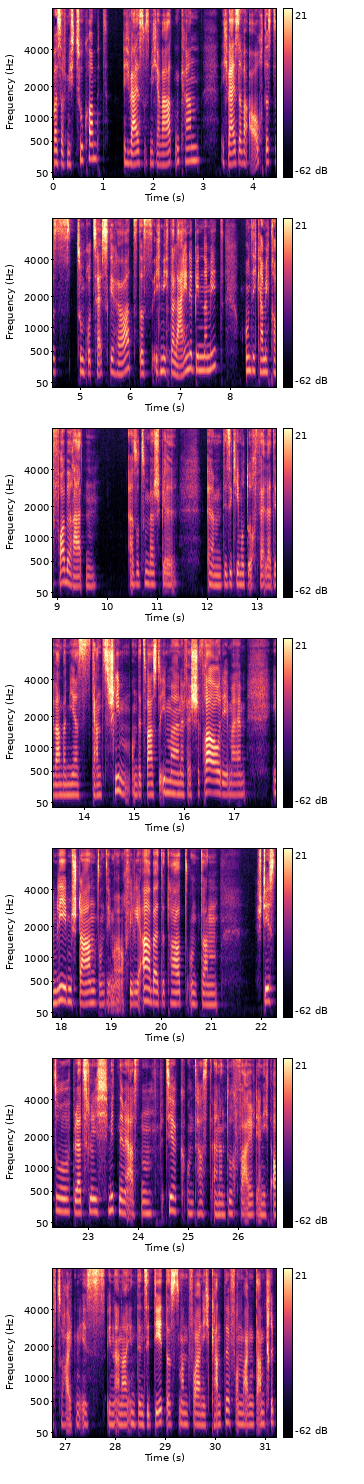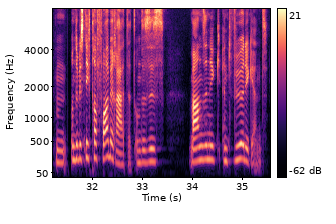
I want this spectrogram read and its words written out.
was auf mich zukommt. Ich weiß, was mich erwarten kann. Ich weiß aber auch, dass das zum Prozess gehört, dass ich nicht alleine bin damit und ich kann mich darauf vorbereiten. Also zum Beispiel ähm, diese Chemodurchfälle, die waren bei mir ganz schlimm. Und jetzt warst du immer eine fesche Frau, die immer im, im Leben stand und immer auch viel gearbeitet hat. Und dann stehst du plötzlich mitten im ersten Bezirk und hast einen Durchfall, der nicht aufzuhalten ist, in einer Intensität, das man vorher nicht kannte, von Magen-Darm-Grippen. Und du bist nicht darauf vorbereitet. Und das ist wahnsinnig entwürdigend.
